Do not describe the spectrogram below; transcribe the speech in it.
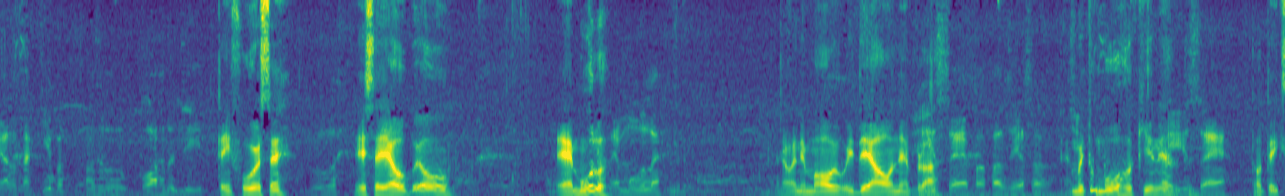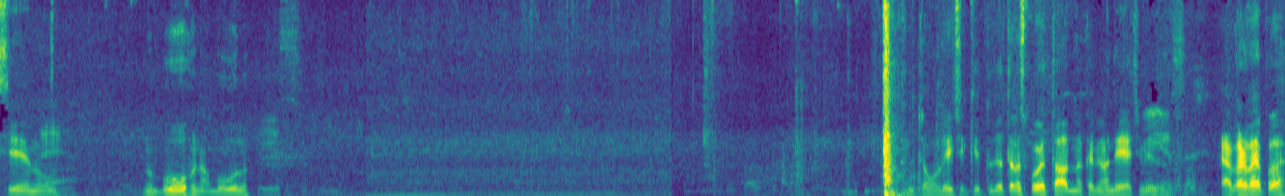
Ela tá aqui pra fazer o corre do dia. Tem força, hein? Boa. Esse aí é o. É, o- é mula? É mula. É o animal ideal, né? Pra... Isso é, pra fazer essa. É muito morro aqui, né? Isso é. Então tem que ser no, É, no burro, na mula. isso. Então o leite aqui tudo é transportado na caminhonete mesmo. Isso. Agora vai pra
